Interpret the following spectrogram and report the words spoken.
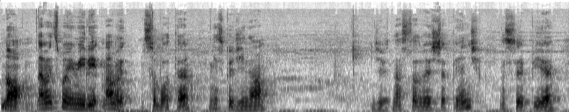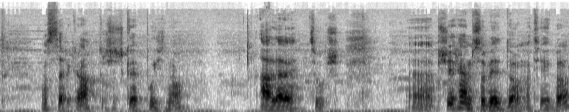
No, a więc moi mili, mamy sobotę, jest godzina 19.25. Ja sobie piję monsterka, troszeczkę późno, ale cóż. E, przyjechałem sobie do Matiego,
